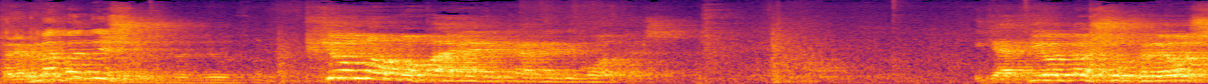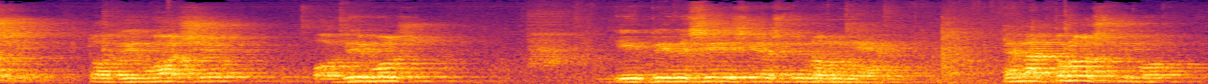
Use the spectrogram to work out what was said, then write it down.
Πρέπει να απαντήσουμε. Ποιο νόμο παρέβηκαν οι δημότες; Γιατί όταν σου χρεώσει το δημόσιο, ο Δήμος, η υπηρεσία ή η αστυνομία, ένα πρόστιμο,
